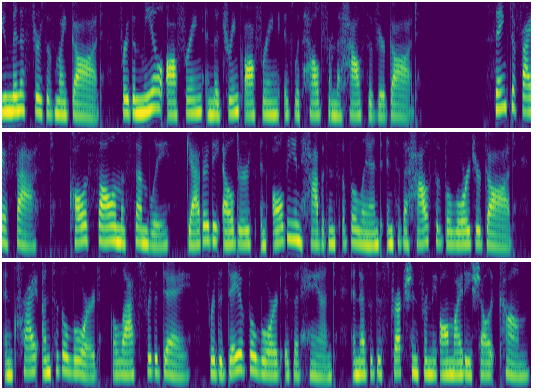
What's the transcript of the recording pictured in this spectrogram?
you ministers of my God, for the meal offering and the drink offering is withheld from the house of your God. Sanctify a fast, call a solemn assembly, gather the elders and all the inhabitants of the land into the house of the Lord your God, and cry unto the Lord, Alas for the day, for the day of the Lord is at hand, and as a destruction from the Almighty shall it come,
